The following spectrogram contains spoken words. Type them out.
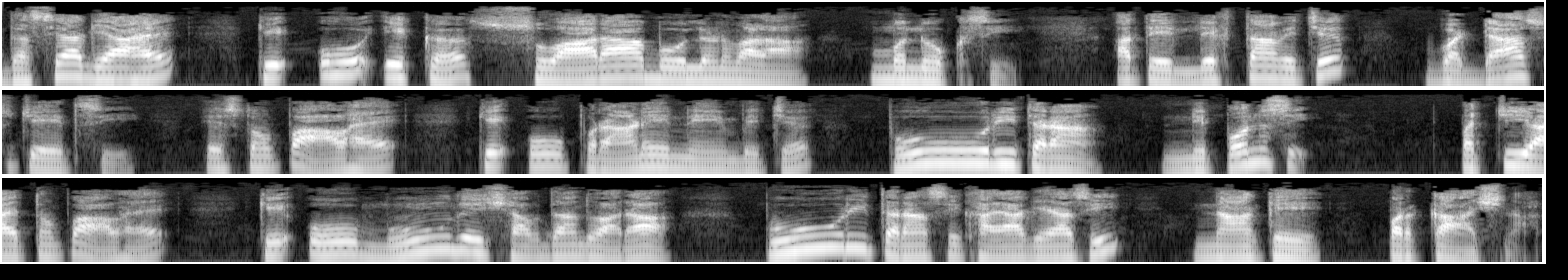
ਦੱਸਿਆ ਗਿਆ ਹੈ ਕਿ ਉਹ ਇੱਕ ਸਵਾਰਾ ਬੋਲਣ ਵਾਲਾ ਮਨੁੱਖ ਸੀ। ਅਤੇ ਲਿਖਤਾਂ ਵਿੱਚ ਵੱਡਾ ਸੁਚੇਤ ਸੀ। ਇਸ ਤੋਂ ਭਾਵ ਹੈ ਕਿ ਉਹ ਪੁਰਾਣੇ ਨੇਮ ਵਿੱਚ ਪੂਰੀ ਤਰ੍ਹਾਂ ਨਿਪੁੰਨ ਸੀ। 25 ਆਇਤ ਤੋਂ ਭਾਵ ਹੈ ਕਿ ਉਹ ਮੂੰਹ ਦੇ ਸ਼ਬਦਾਂ ਦੁਆਰਾ ਪੂਰੀ ਤਰ੍ਹਾਂ ਸਿਖਾਇਆ ਗਿਆ ਸੀ, ਨਾ ਕਿ ਪ੍ਰਕਾਸ਼ ਨਾਲ।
